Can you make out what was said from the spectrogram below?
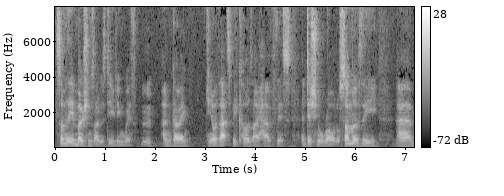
some of the emotions I was dealing with Hmm. and going, do you know, what, that's because I have this additional role, or some of the um,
